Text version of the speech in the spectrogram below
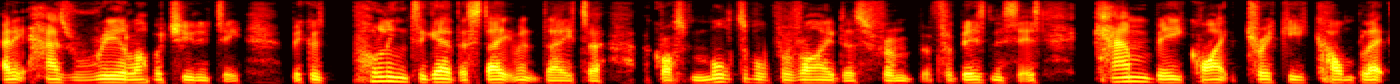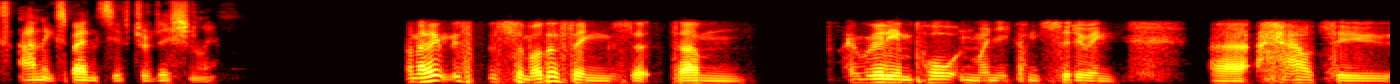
and it has real opportunity because pulling together statement data across multiple providers from for businesses can be quite tricky, complex, and expensive traditionally. And I think there's, some other things that um, are really important when you're considering uh, how to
